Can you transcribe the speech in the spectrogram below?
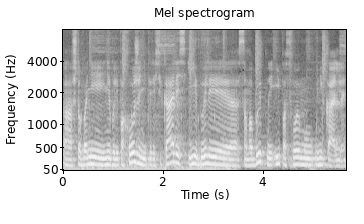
э, чтобы они не были похожи, не пересекались и были самобытны и по-своему уникальны.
